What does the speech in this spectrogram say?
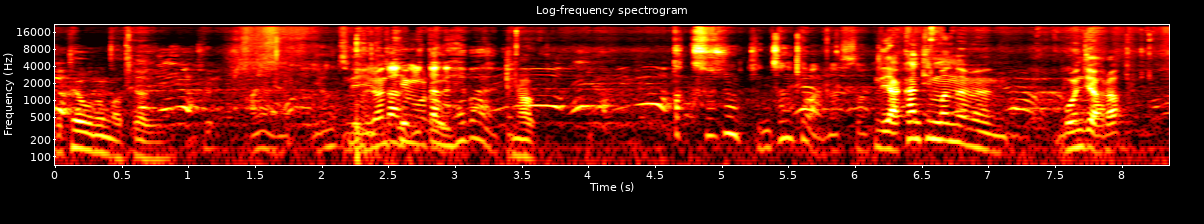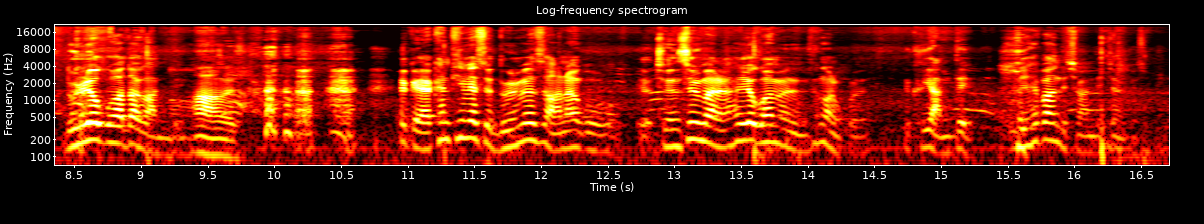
못 해오는 것 같아요 아니야 아니야. 이런 팀 이런 일단 팀으로- 일단은 해봐야 돼. 아, 딱 수준 괜찮게 만났어. 근데 약한 팀 만나면 뭔지 알아? 놀려고 하다가 안 돼. 아 그래. 그러니까 약한 팀에서 놀면서 안 하고 전술만 하려고 하면 상관없거든. 근데 그게 안 돼. 근데 해봤는데 지금 안 됐잖아 계속.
